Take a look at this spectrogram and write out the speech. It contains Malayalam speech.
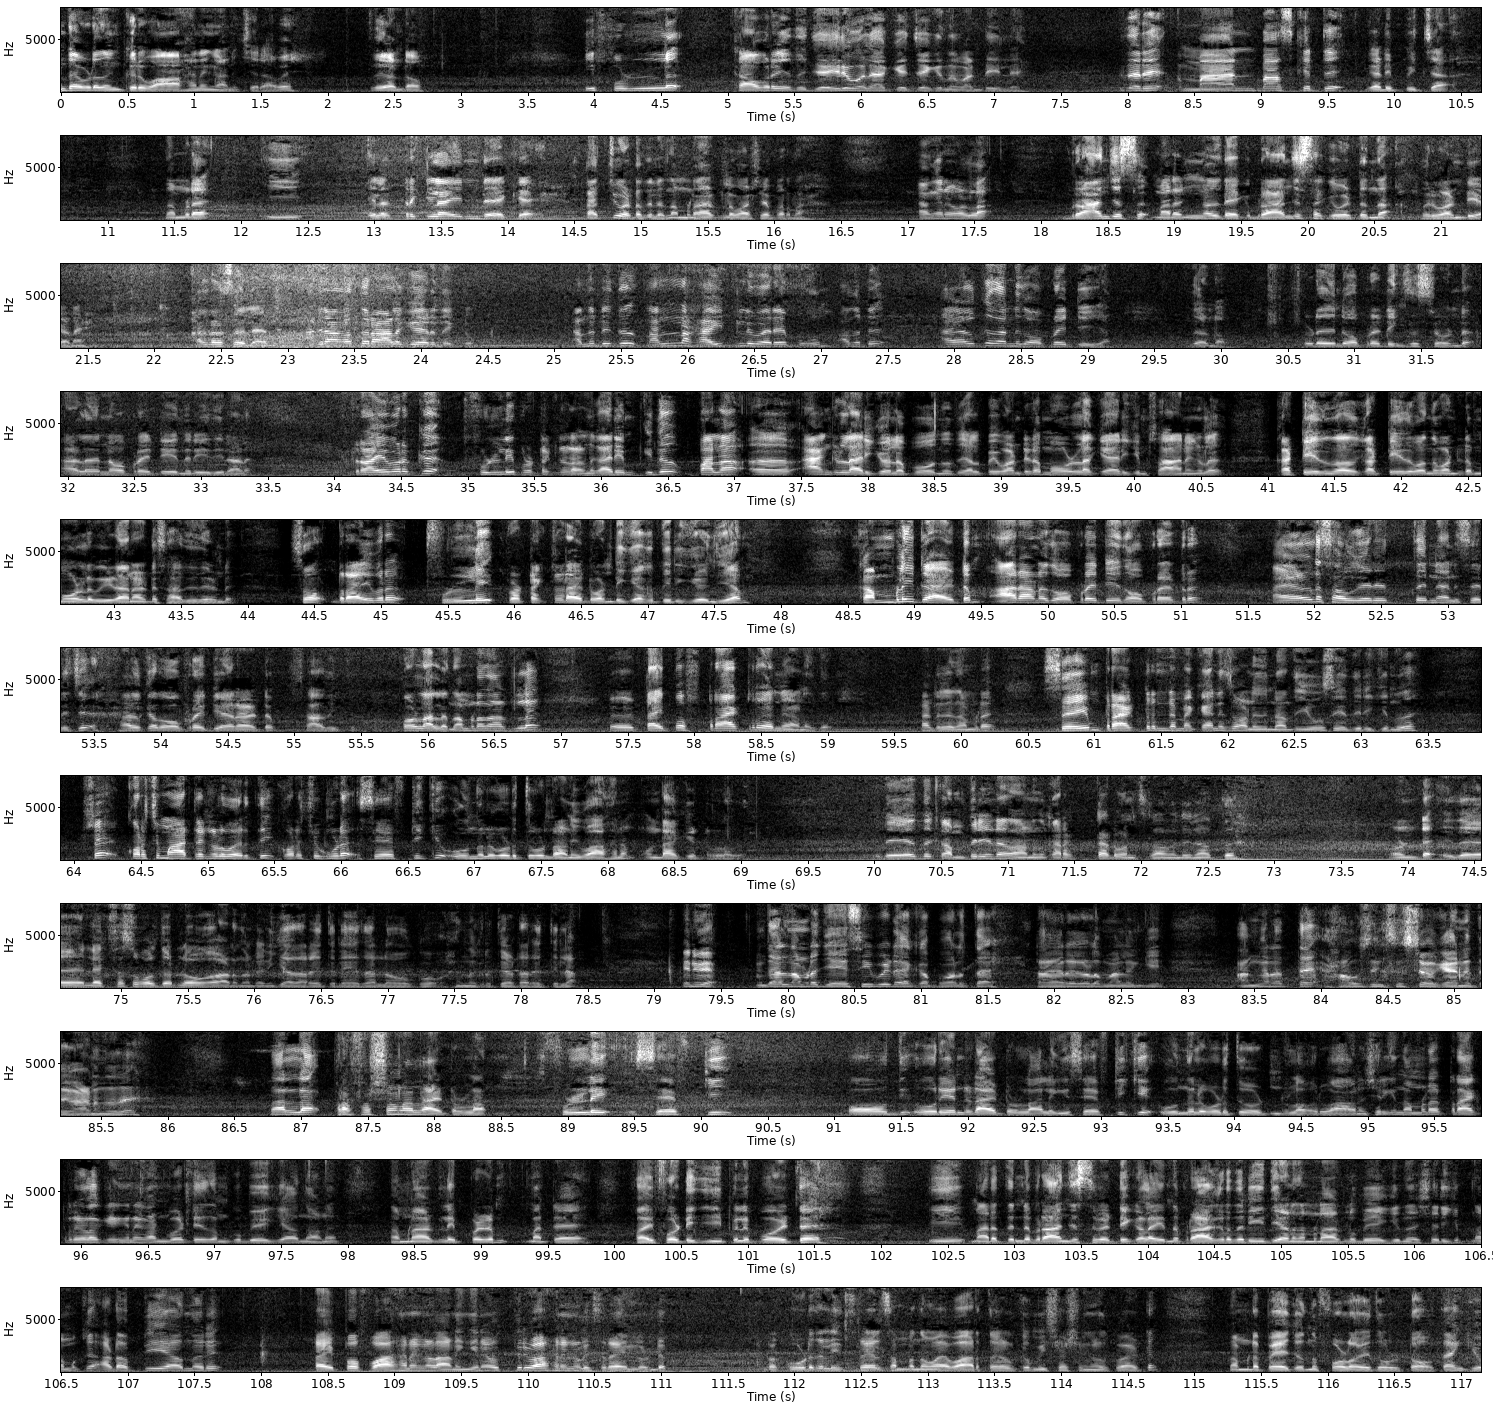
എന്താ ഇവിടെ നിങ്ങൾക്കൊരു വാഹനം കാണിച്ചു തരാവേ? ഇത് കണ്ടോ? ഈ ഫുള്ള് കവർ ചെയ്ത് ജയിൽ പോലെ ആക്കി വെച്ചേക്കുന്ന വണ്ടിയില്ലേ? ഇതൊരു മാൻ ബാസ്ക്കറ്റ് ഘടിപ്പിച്ച നമ്മുടെ ഈ ഇലക്ട്രിക് ലൈനിന്റെ ഒക്കെ ടച്ച് വെട്ടത്തില്ല നമ്മുടെ നാട്ടിലെ ഭാഷയെ പറഞ്ഞ. അങ്ങനെയുള്ള ബ്രാഞ്ചസ് മരങ്ങളുടെയൊക്കെ ബ്രാഞ്ചസ് ഒക്കെ വെട്ടുന്ന ഒരു വണ്ടിയാണ്. നല്ല രസമില്ലായിരുന്നു ഇതിനകത്ത് ഒരാൾ കയറി നിൽക്കും. എന്നിട്ട് ഇത് നല്ല ഹൈറ്റിൽ വരെ പോവും. എന്നിട്ട് അയാൾക്ക് തന്നെ ഇത് ഓപ്പറേറ്റ് ചെയ്യാം. ഇത് കണ്ടോ ഇവിടെ ഇതിന്റെ ഓപ്പറേറ്റിംഗ് സിസ്റ്റം ഉണ്ട്. അയാൾ തന്നെ ഓപ്പറേറ്റ് ചെയ്യുന്ന രീതിയിലാണ്. ഡ്രൈവർക്ക് ഫുള്ളി പ്രൊട്ടക്റ്റഡ് ആണ്. കാര്യം ഇത് പല ആംഗിളിലായിരിക്കുമല്ലോ പോകുന്നത്. ചിലപ്പോൾ ഈ വണ്ടിയുടെ മുകളിലൊക്കെ ആയിരിക്കും സാധനങ്ങൾ കട്ട് ചെയ്യുന്നത്. അത് കട്ട് ചെയ്ത് വന്ന് വണ്ടിയുടെ മുകളിൽ വീഴാനായിട്ട് സാധ്യതയുണ്ട്. സോ ഡ്രൈവർ ഫുള്ളി പ്രൊട്ടക്റ്റഡ് ആയിട്ട് വണ്ടിക്കകത്ത് ഇരിക്കുകയും ചെയ്യാം. കംപ്ലീറ്റ് ആയിട്ടും ആരാണ് ഇത് ഓപ്പറേറ്റ് ചെയ്യുന്ന ഓപ്പറേറ്റർ അയാളുടെ സൗകര്യത്തിനനുസരിച്ച് അയാൾക്ക് അത് ഓപ്പറേറ്റ് ചെയ്യാനായിട്ടും സാധിക്കും. കൊള്ളാമല്ലേ നമ്മുടെ നാട്ടിലെ ടൈപ്പ് ഓഫ് ട്രാക്ടർ തന്നെയാണിത്. കണ്ടില്ലേ? നമ്മുടെ സെയിം ട്രാക്ടറിന്റെ മെക്കാനിസമാണ് ഇതിനകത്ത് യൂസ് ചെയ്തിരിക്കുന്നത്. പക്ഷേ കുറച്ച് മാറ്റങ്ങൾ വരുത്തി കുറച്ചും കൂടെ സേഫ്റ്റിക്ക് ഊന്നൽ കൊടുത്തുകൊണ്ടാണ് ഈ വാഹനം ഉണ്ടാക്കിയിട്ടുള്ളത്. ഇത് ഏത് കമ്പനിയുടേതാണെന്ന് കറക്റ്റായിട്ട് മനസ്സിലാവുന്നില്ല. ഇതിനകത്ത് ഉണ്ട്. ഇത് ലെക്സസ് പോലത്തെ ഒരു ലോഗോ കാണുന്നുണ്ട്. എനിക്കത് അറിയത്തില്ല. ഏതാ ലോഗോ എന്ന് കൃത്യമായിട്ട് അറിയത്തില്ല. എനിവേ എന്തായാലും നമ്മുടെ ജെ സി ബിയുടെ ഒക്കെ പോലത്തെ ടയറുകളും അല്ലെങ്കിൽ അങ്ങനത്തെ ഹൗസിംഗ് സിസ്റ്റമൊക്കെ അതിനകത്ത് കാണുന്നത്. നല്ല പ്രൊഫഷണൽ ആയിട്ടുള്ള ഫുള്ളി സേഫ്റ്റി ഓറിയന്റഡ് ആയിട്ടുള്ള അല്ലെങ്കിൽ സേഫ്റ്റിക്ക് ഊന്നൽ കൊടുത്തുകൊണ്ടുള്ള ഒരു വാഹനം. ശരിക്കും നമ്മുടെ ട്രാക്ടറുകളൊക്കെ ഇങ്ങനെ കൺവേർട്ട് ചെയ്ത് നമുക്ക് ഉപയോഗിക്കാവുന്നതാണ്. നമ്മുടെ നാട്ടിൽ ഇപ്പോഴും മറ്റേ ഫൈവ് ഫോർട്ടി ജീപ്പിൽ പോയിട്ട് ഈ മരത്തിന്റെ ബ്രാഞ്ചസ് വെട്ടിക്കളയുന്ന പ്രാകൃത രീതിയാണ് നമ്മുടെ നാട്ടിൽ ഉപയോഗിക്കുന്നത്. ശരിക്കും നമുക്ക് അഡോപ്റ്റ് ചെയ്യാവുന്നൊരു ടൈപ്പ് ഓഫ് വാഹനങ്ങളാണ്. ഇങ്ങനെ ഒത്തിരി വാഹനങ്ങൾ ഇസ്രായേലിലുണ്ട്. അപ്പോൾ കൂടുതൽ ഇസ്രായേൽ സംബന്ധമായ വാർത്തകൾക്കും വിശേഷങ്ങൾക്കുമായിട്ട് നമ്മുടെ പേജ് ഒന്ന് ഫോളോ ചെയ്തോളൂ കേട്ടോ താങ്ക്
